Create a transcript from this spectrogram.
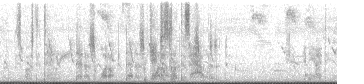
What are we supposed to do? Dennis, what up? Dennis, we can't just let this happen. Any idea?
